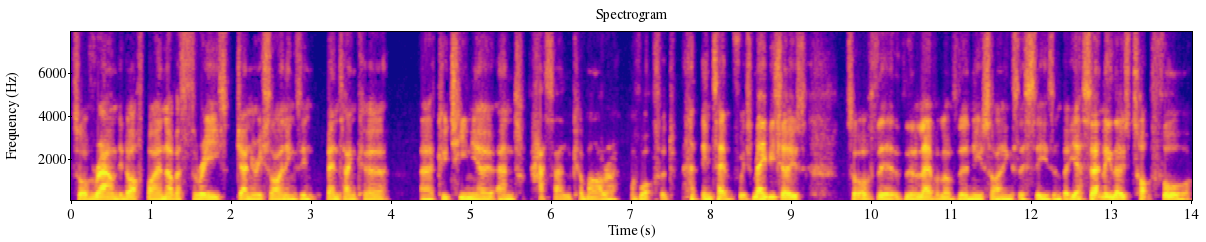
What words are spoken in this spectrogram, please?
sort of rounded off by another three January signings in Bentancur, uh, Coutinho, and Hassan Kamara of Watford in tenth, which maybe shows sort of the the level of the new signings this season. But yeah, certainly those top four,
